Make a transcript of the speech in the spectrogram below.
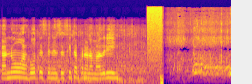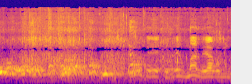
canoas, botes, se necesita para la Madrid. Es un mar de agua, hermano.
